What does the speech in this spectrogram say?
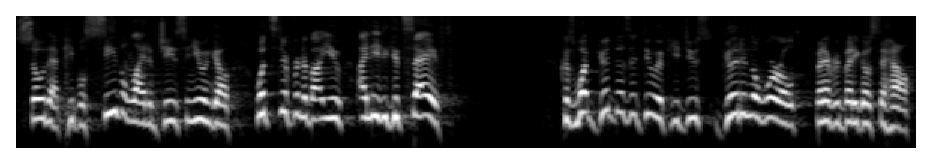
So that people see the light of Jesus in you and go, What's different about you? I need to get saved. Because what good does it do if you do good in the world, but everybody goes to hell?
